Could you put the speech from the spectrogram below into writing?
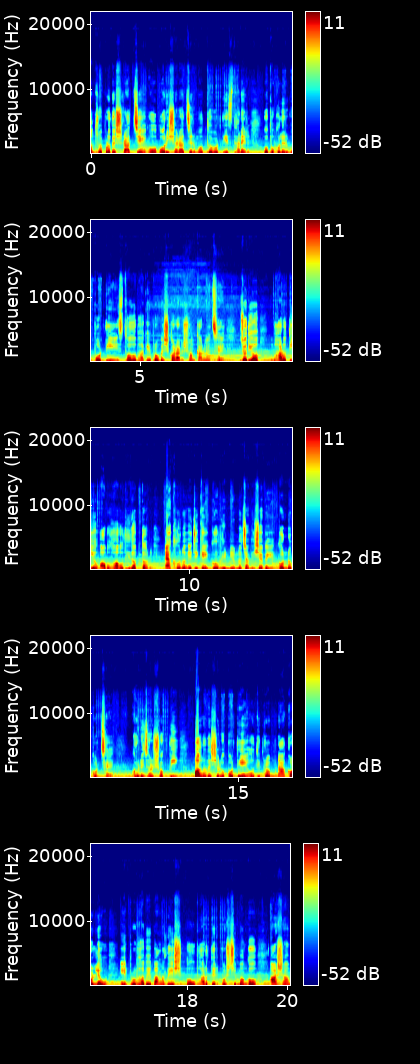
অন্ধ্রপ্রদেশ রাজ্যে ও ওড়িশা রাজ্যের মধ্যবর্তী স্থানের উপকূলের উপর দিয়ে স্থলভাগে প্রবেশ করার শঙ্কা রয়েছে। যদিও ভারতীয় আবহাওয়া অধিদপ্তর এখনও এটিকে গভীর নিম্নচাপ হিসেবে গণ্য করছে। ঘূর্ণিঝড় শক্তি বাংলাদেশের উপর দিয়ে অতিক্রম না করলেও এর প্রভাবে বাংলাদেশ ও ভারতের পশ্চিমবঙ্গ, আসাম,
